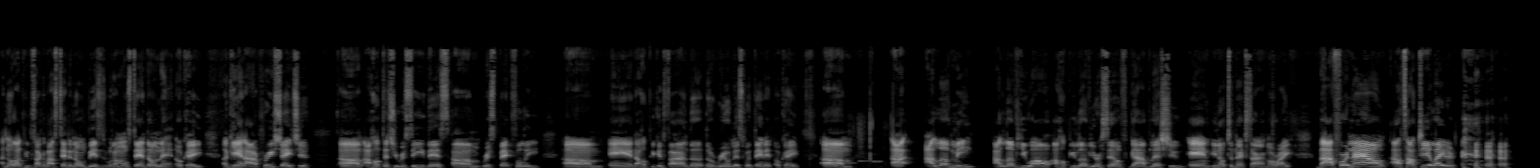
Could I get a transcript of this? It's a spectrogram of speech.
I know a lot of people talk about standing on business, but I'm gonna stand on that. Okay. Again, I appreciate you. Um, I hope that you receive this um, respectfully. Um, and I hope you can find the the realness within it. Okay. Um, I I love me. I love you all. I hope you love yourself. God bless you. And you know, till next time. All right. Bye for now. I'll talk to you later.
